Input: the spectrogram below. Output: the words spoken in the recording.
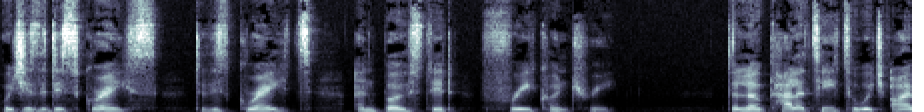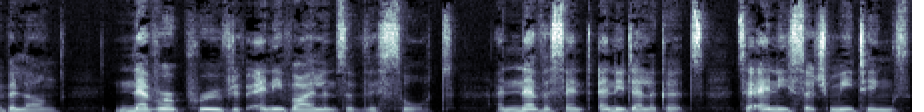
which is a disgrace to this great and boasted free country. The locality to which I belong never approved of any violence of this sort, and never sent any delegates to any such meetings,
